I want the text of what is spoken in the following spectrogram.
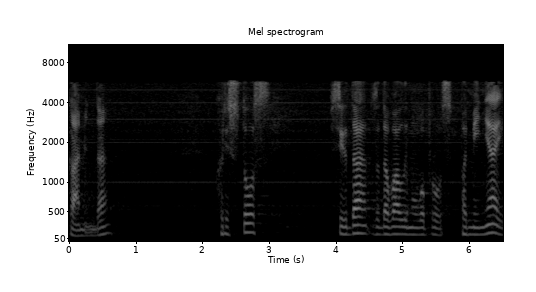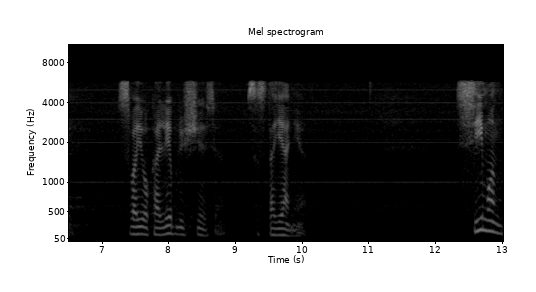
камень, да? Христос всегда задавал ему вопрос, поменяй свое колеблющееся состояние. Симон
